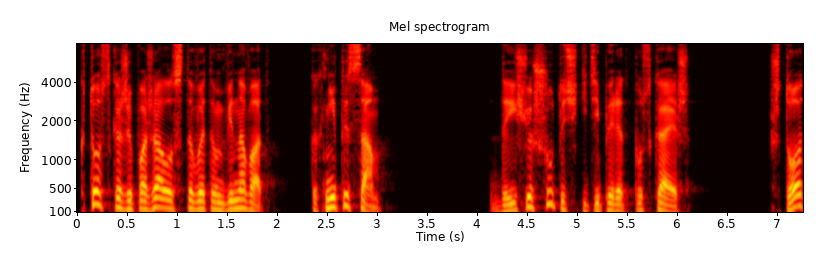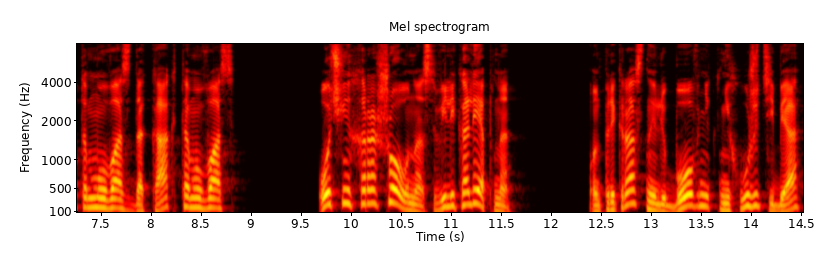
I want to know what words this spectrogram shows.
«Кто, скажи, пожалуйста, в этом виноват, как не ты сам? Да еще шуточки теперь отпускаешь. Что там у вас, да как там у вас? Очень хорошо у нас, великолепно. Он прекрасный любовник, не хуже тебя,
